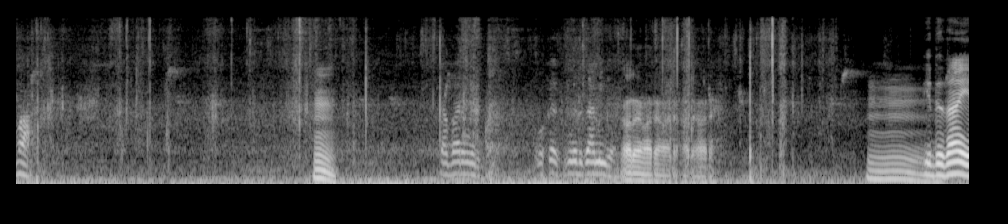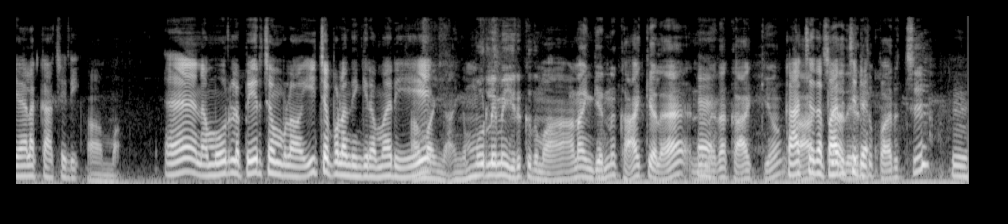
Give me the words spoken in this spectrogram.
வா ம். வரேன் வரேன் வரேன் வரேன் வரேன். இதுதான் ஏலக்காய் செடி. ஆமாம் நம்ம ஊரில் பேரிச்சம்பழம் ஈச்சப்பழம் திங்கிற மாதிரி. நம்ம ஊர்லேயுமே இருக்குதுமா ஆனால் இங்கே இன்னும் காய்க்கல? தான் காய்க்கும். காய்ச்சதை பறிச்சுட்டு. ம்.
